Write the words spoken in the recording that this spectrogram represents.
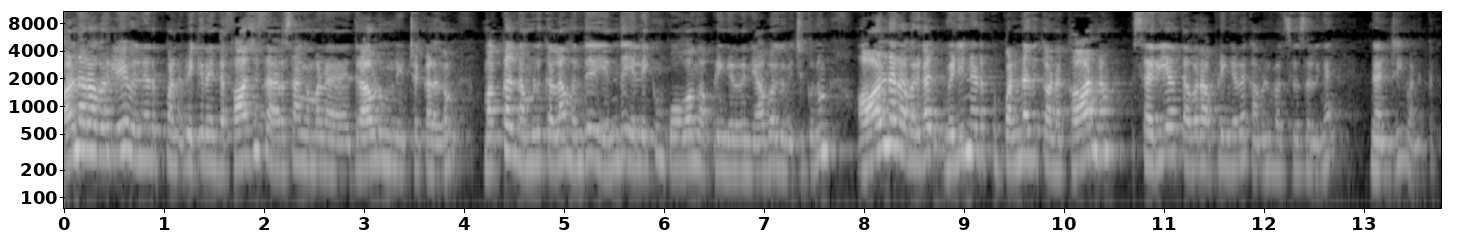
ஆளுநர் அவர்களே வெளிநடப்பு பண்ண வைக்கிற இந்த பாசிச அரசாங்கமான திராவிட முன்னேற்ற கழகம் மக்கள் நம்மளுக்கெல்லாம் வந்து எந்த எல்லைக்கும் போவாங்க அப்படிங்கறத ஞாபகம் வச்சுக்கணும். ஆளுநர் அவர்கள் வெளிநடப்பு பண்ணதுக்கான காரணம் சரியா தவறா அப்படிங்கறத கமெண்ட் பாக்ஸ்ல சொல்லுங்க. நன்றி வணக்கம்.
